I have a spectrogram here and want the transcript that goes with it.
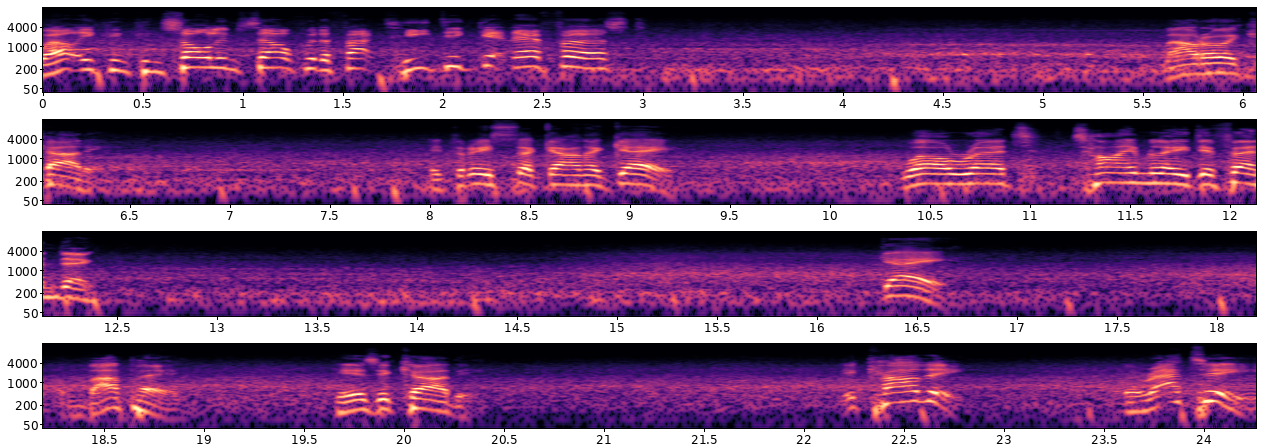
Well, he can console himself with the fact he did get there first. Mauro Icardi. Idrissa Gana Gueye. Well-read, timely defending. Gueye. Mbappe. Here's Icardi. Icardi. Verratti.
